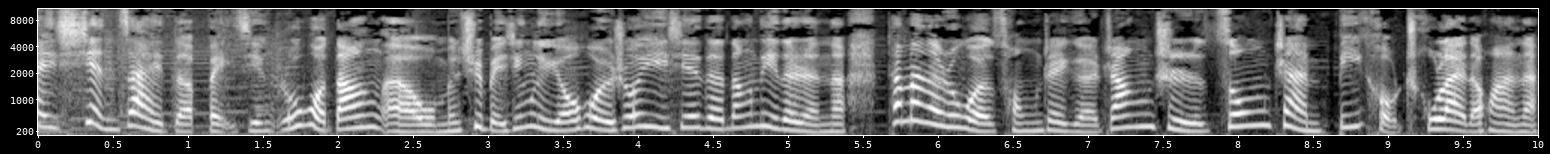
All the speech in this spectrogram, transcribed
在现在的北京，如果当呃我们去北京旅游，或者说一些的当地的人呢，他们呢如果从这个张志宗站 B 口出来的话呢，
